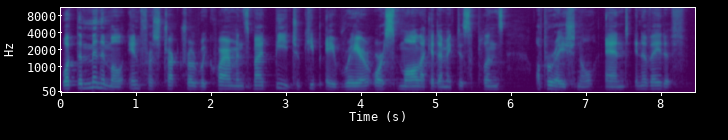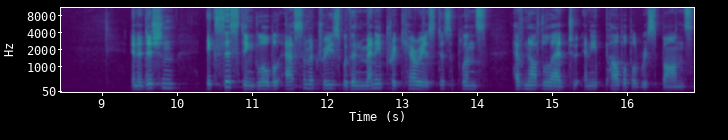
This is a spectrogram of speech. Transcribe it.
what the minimal infrastructural requirements might be to keep a rare or small academic disciplines operational and innovative. In addition, existing global asymmetries within many precarious disciplines have not led to any palpable response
